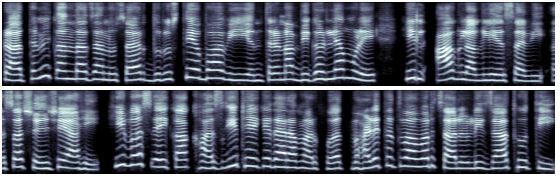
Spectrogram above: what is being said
प्राथमिक अंदाजानुसार दुरुस्ती अभावी यंत्रणा बिघडल्यामुळे ही आग लागली असावी असा संशय आहे. ही बस एका खासगी ठेकेदारामार्फत भाडेतत्वावर चालवली जात होती.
